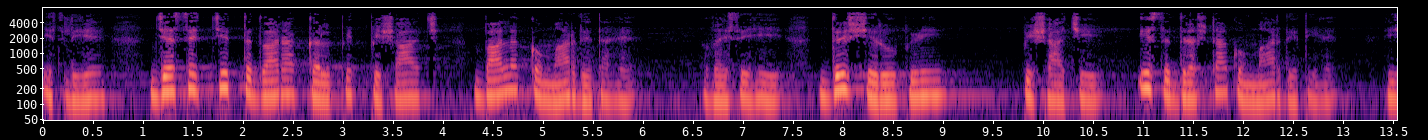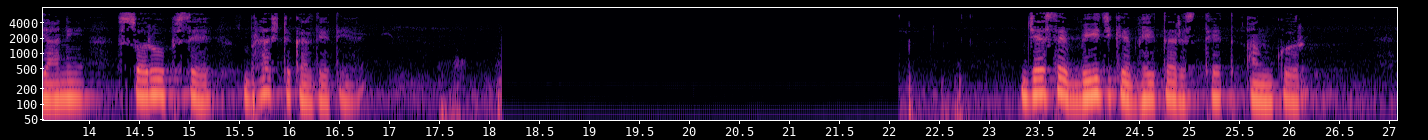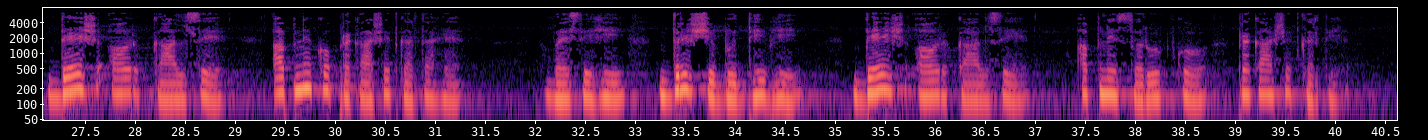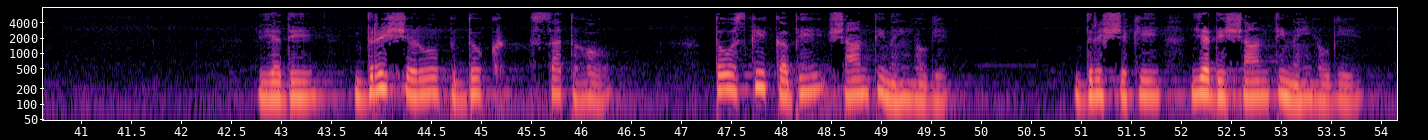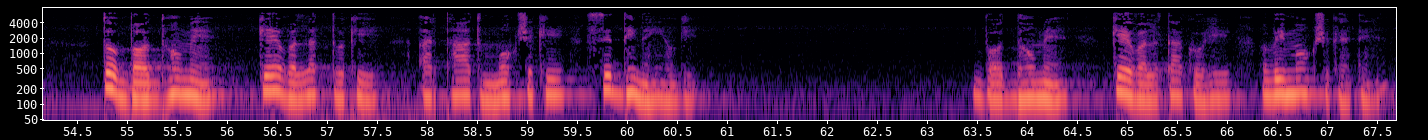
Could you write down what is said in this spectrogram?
इसलिए जैसे चित्त द्वारा कल्पित पिशाच बालक को मार देता है, वैसे ही दृश्य रूपिणी पिशाची इस दृष्टा को मार देती है, यानी स्वरूप से भ्रष्ट कर देती है। जैसे बीज के भीतर स्थित अंकुर, देश और काल से अपने को प्रकाशित करता है, वैसे ही दृश्य बुद्धि भी देश और काल से अपने स्वरूप को प्रकाशित करती है। यदि दृश्य रूप दुख सत हो तो उसकी कभी शांति नहीं होगी। दृश्य की यदि शांति नहीं होगी तो बौद्धों में केवलत्व की अर्थात मोक्ष की सिद्धि नहीं होगी। बौद्धों में केवलता को ही विमोक्ष कहते हैं।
